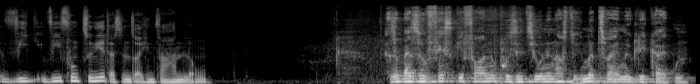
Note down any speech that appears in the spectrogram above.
wie, wie funktioniert das in solchen Verhandlungen? Also bei so festgefahrenen Positionen hast du immer zwei Möglichkeiten.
